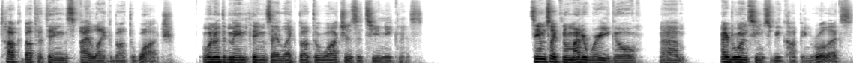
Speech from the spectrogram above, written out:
talk about the things I like about the watch. One of the main things I like about the watch is its uniqueness seems like no matter where you go, um, everyone seems to be copying Rolex.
